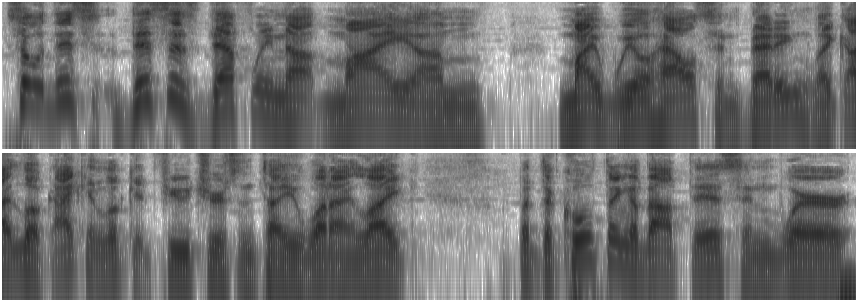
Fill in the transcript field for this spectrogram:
So this this is definitely not my um my wheelhouse in betting. Like I look, I can look at futures and tell you what I like, but the cool thing about this and where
